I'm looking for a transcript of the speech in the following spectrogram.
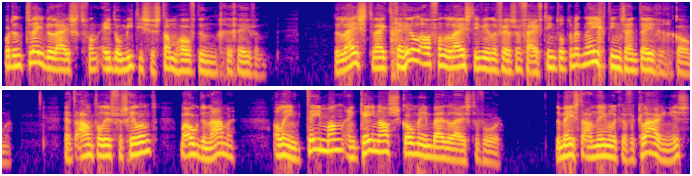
wordt een tweede lijst van Edomitische stamhoofden gegeven. De lijst wijkt geheel af van de lijst die we in de versen 15 tot en met 19 zijn tegengekomen. Het aantal is verschillend, maar ook de namen. Alleen Theman en Kenas komen in beide lijsten voor. De meest aannemelijke verklaring is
